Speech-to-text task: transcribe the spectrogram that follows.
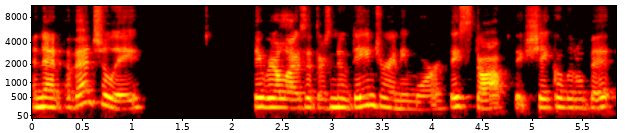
And then eventually they realize that there's no danger anymore. They stop, they shake a little bit,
